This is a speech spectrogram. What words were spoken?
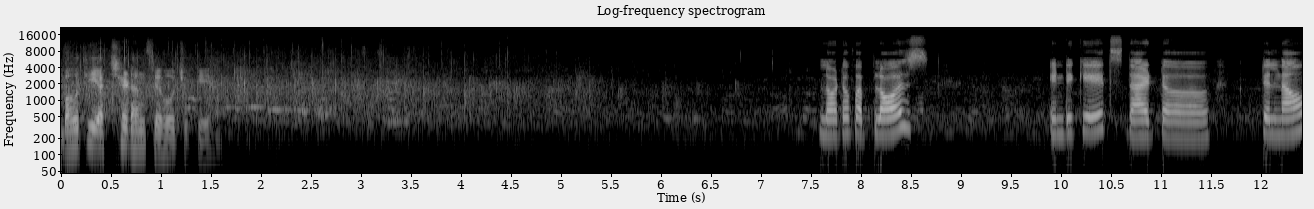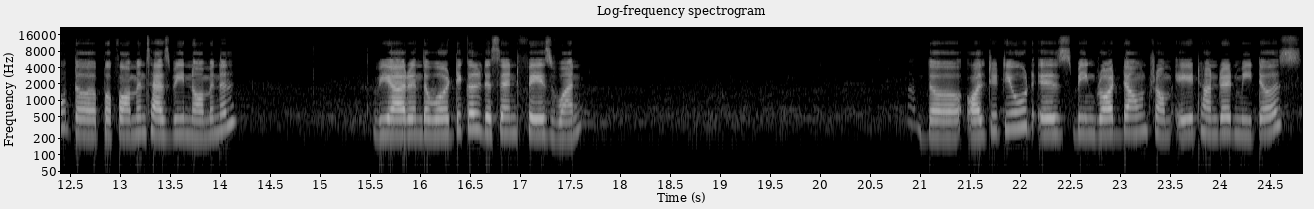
बहुत ही अच्छे ढंग से हो चुकी है। Lot of applause. Indicates that uh, till now the performance has been nominal. We are in the vertical descent phase 1. The altitude is being brought down from 800 meters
